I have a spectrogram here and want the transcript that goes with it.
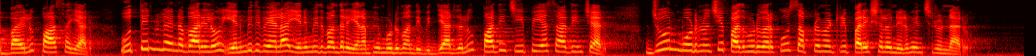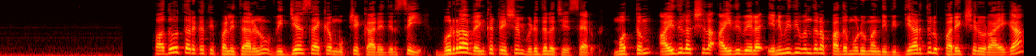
అబ్బాయిలు పాస్ అయ్యారు ఉత్తీర్ణులైన వారిలో ఎనిమిది వేల ఎనిమిది వందల ఎనభై మూడు మంది విద్యార్థులు పది జీపీఏ సాధించారు. జూన్ మూడు నుంచి పదమూడు వరకు సప్లిమెంటరీ పరీక్షలు నిర్వహించనున్నారు. పదో తరగతి ఫలితాలను విద్యాశాఖ ముఖ్య కార్యదర్శి బుర్రా వెంకటేశం విడుదల చేశారు. మొత్తం ఐదు లక్షల ఐదు వేల ఎనిమిది వందల పదమూడు మంది విద్యార్థులు పరీక్షలు రాయగా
